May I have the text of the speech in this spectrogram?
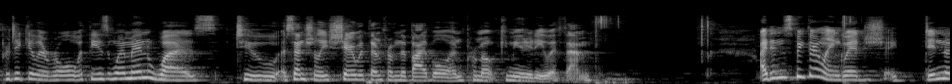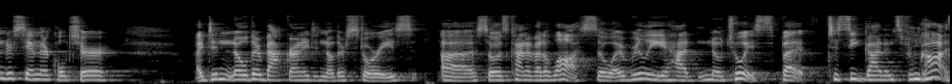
particular role with these women was to essentially share with them from the Bible and promote community with them. I didn't speak their language. I didn't understand their culture. I didn't know their background. I didn't know their stories. Uh, so I was kind of at a loss. So I really had no choice but to seek guidance from God.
